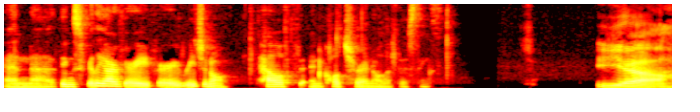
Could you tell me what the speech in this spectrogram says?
and uh, things really are very, very regional health and culture and all of those things. Yeah.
